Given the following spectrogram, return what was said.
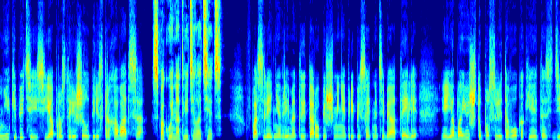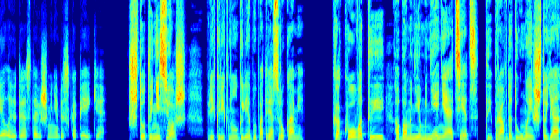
«Не кипятись, я просто решил перестраховаться», — спокойно ответил отец. «В последнее время ты торопишь меня переписать на тебя отели, и я боюсь, что после того, как я это сделаю, ты оставишь меня без копейки». «Что ты несешь?» — прикрикнул Глеб и потряс руками. «Какого ты обо мне мнения, отец? Ты правда думаешь, что я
